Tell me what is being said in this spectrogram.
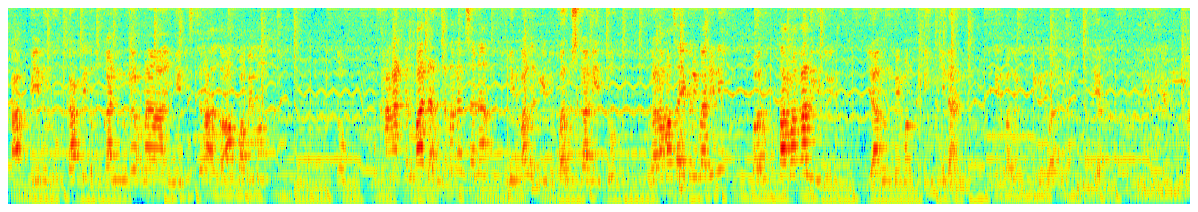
kafe dulu. Kafe itu bukan karena ingin istirahat atau apa, memang untuk menghangatkan badan. Karena kan di sana dingin banget gitu. Baru sekali itu pengalaman saya pribadi nih baru pertama kali gitu ya, yang memang kedinginan, dingin banget, dingin banget nggak? Iya, dingin juga.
